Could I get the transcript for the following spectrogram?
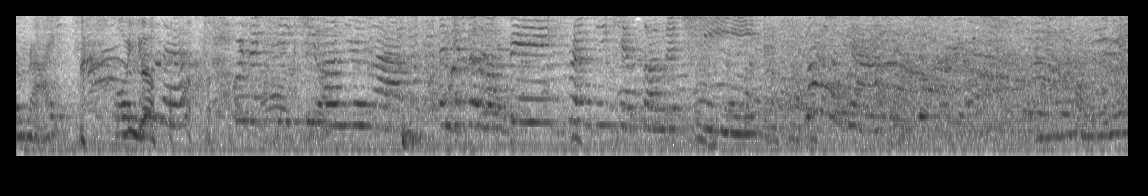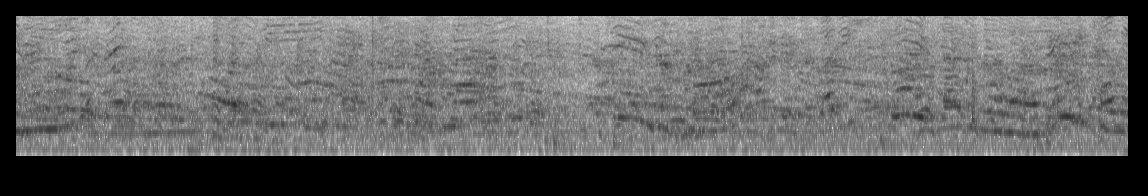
your right, or your left, or they take you on your lap, and give them a big friendly kiss on the cheek. Go, yeah. There you. Very good. Very good.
